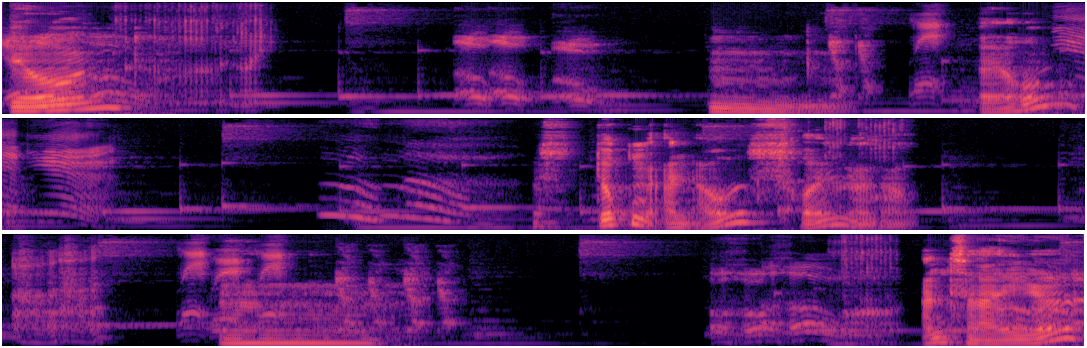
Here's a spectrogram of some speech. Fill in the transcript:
Option. Hm. Steuerung. Das Ducken an aus, Rollen an aus. Hm. Anzeige.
